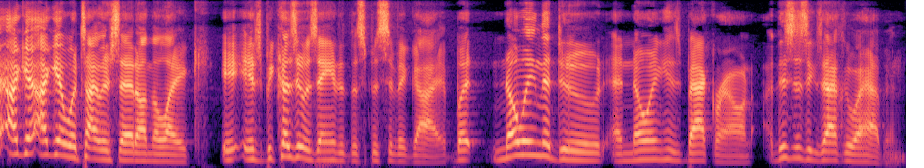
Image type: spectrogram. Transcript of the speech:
I, I get I get what Tyler said on the like it, it's because it was aimed at the specific guy, but knowing the dude and knowing his background, this is exactly what happened.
